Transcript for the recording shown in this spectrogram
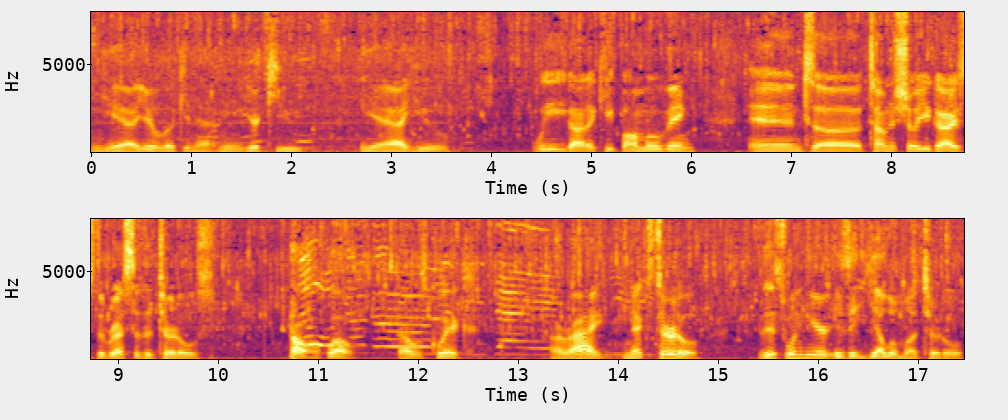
Yeah, you're looking at me. You're cute. Yeah, you. We gotta keep on moving. And uh, time to show you guys the rest of the turtles. Oh, whoa. That was quick. Alright, next turtle. This one here is a yellow mud turtle,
